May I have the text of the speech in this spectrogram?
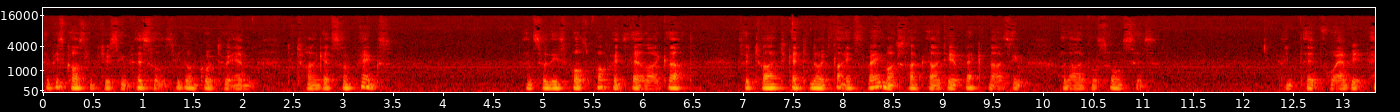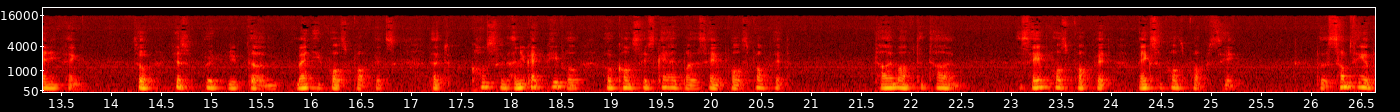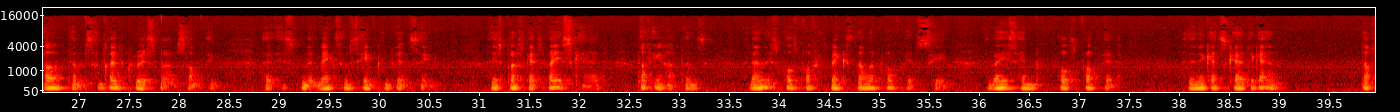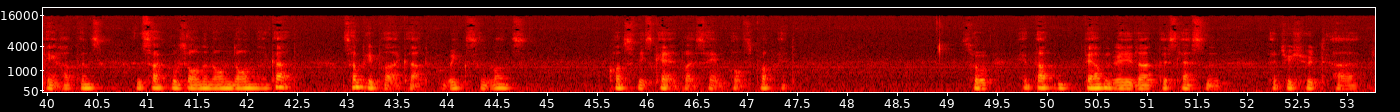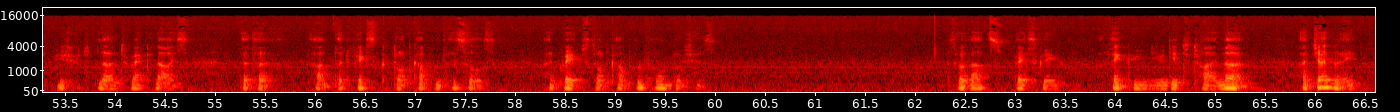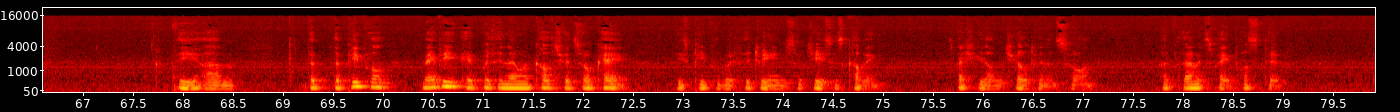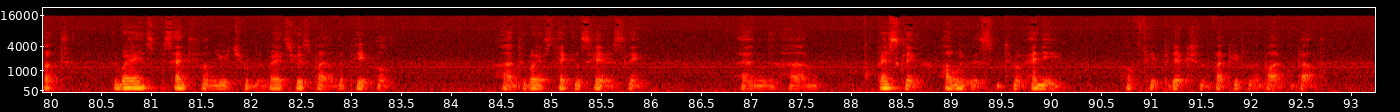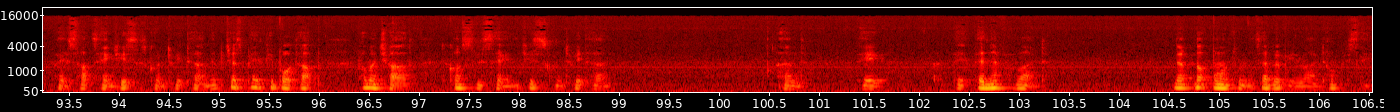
So if he's constantly producing thistles, you don't go to him to try and get some figs. And so these false prophets, they're like that. So try to get to know, it's, like, it's very much like the idea of recognizing reliable sources for every, anything. So just the many false prophets that constantly, and you get people who are constantly scared by the same false prophet, time after time. The same false prophet makes a false prophecy, but there's something about them, some kind of charisma or something, that, is, that makes them seem convincing. And this person gets very scared, nothing happens, and then this false prophet makes another prophet see the very same false prophet. And then they get scared again. Nothing happens, and the cycle on and on and on like that. Some people are like that for weeks and months, constantly scared by the same false prophet. So that, they haven't really learned this lesson that you should uh, you should learn to recognize that uh, um, that figs don't come from thistles and grapes don't come from thorn bushes. So that's basically a thing you, you need to try and learn. And generally, the um, the the people maybe within their own culture it's okay. These people with the dreams of Jesus coming, especially young children and so on, and for them it's very positive. But the way it's presented on YouTube, the way it's used by other people, and the way it's taken seriously, then um, basically I wouldn't listen to any of the predictions by people in the Bible where they start saying Jesus is going to return. They were just basically brought up from a child to constantly say that Jesus is going to return. And they, they, they're never right. No, not one of them has ever been right, obviously.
